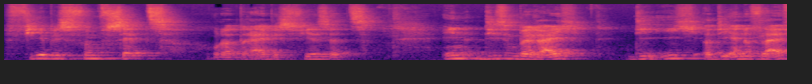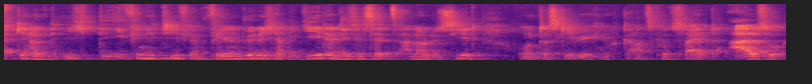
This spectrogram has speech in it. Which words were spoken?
vier bis fünf Sets oder drei bis vier Sets in diesem Bereich, die ich, die End of Life gehen und die ich definitiv empfehlen würde. Ich habe jede dieser Sets analysiert und das gebe ich noch ganz kurz weiter. Also,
